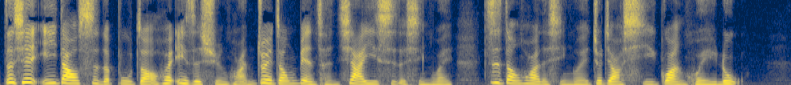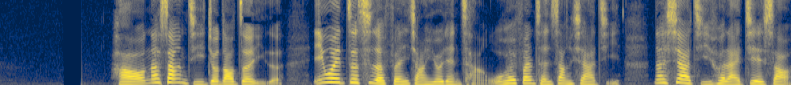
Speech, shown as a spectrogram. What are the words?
这些一到四的步骤会一直循环，最终变成下意识的行为、自动化的行为，就叫习惯回路。好，那上集就到这里了。因为这次的分享有点长，我会分成上下集。那下集会来介绍。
